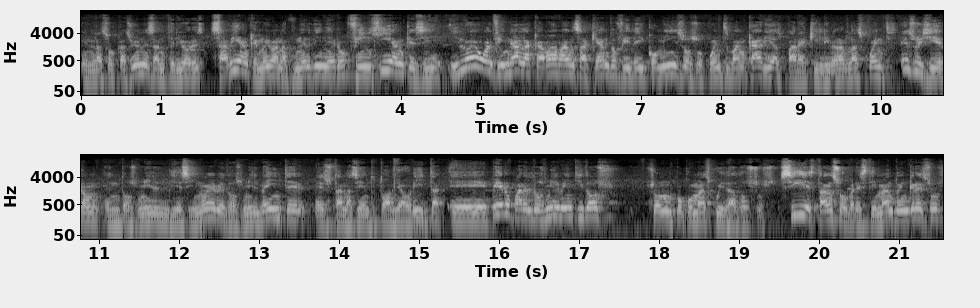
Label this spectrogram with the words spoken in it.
En las ocasiones anteriores sabían que no iban a tener dinero, fingían que sí, y luego al final acababan saqueando fideicomisos o cuentas bancarias para equilibrar las cuentas. Eso hicieron en 2019, 2020, eso están haciendo todavía ahorita, eh, pero para el 2022 son un poco más cuidadosos. Sí están sobreestimando ingresos,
